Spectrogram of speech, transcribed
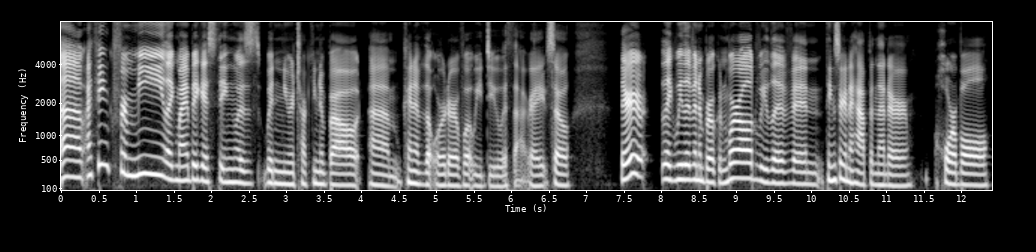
Um, I think for me, like my biggest thing was when you were talking about um, kind of the order of what we do with that, right? So there, like we live in a broken world. We live in things are going to happen that are horrible,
